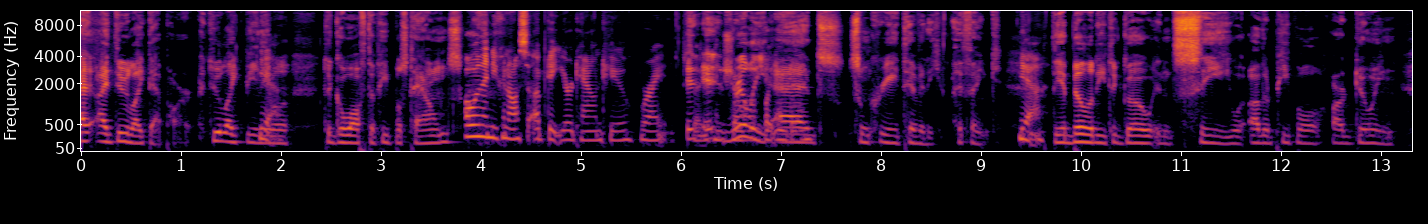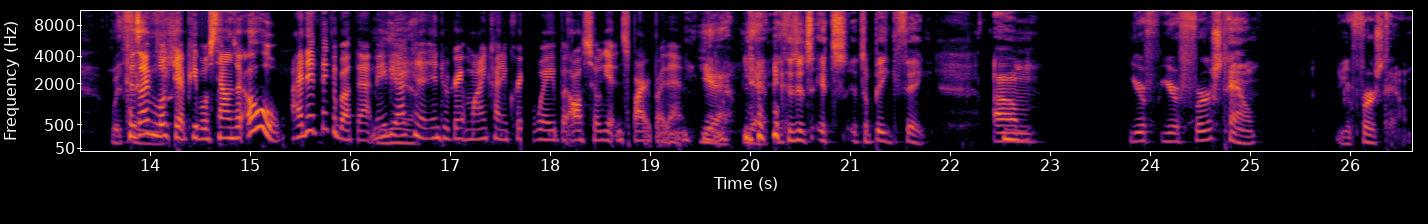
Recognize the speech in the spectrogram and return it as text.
I I do like that part. I do like being Yeah. able to go off to people's towns. oh and then you can also update your town too right So It, it really adds some creativity. I think yeah the ability to go and see what other people are doing with. because i've looked at people's towns like oh i didn't think about that maybe i can integrate my kind of creative way but also get inspired by them? Yeah, yeah, because it's it's it's a big thing. Mm-hmm. Um, your your first town, your first town.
